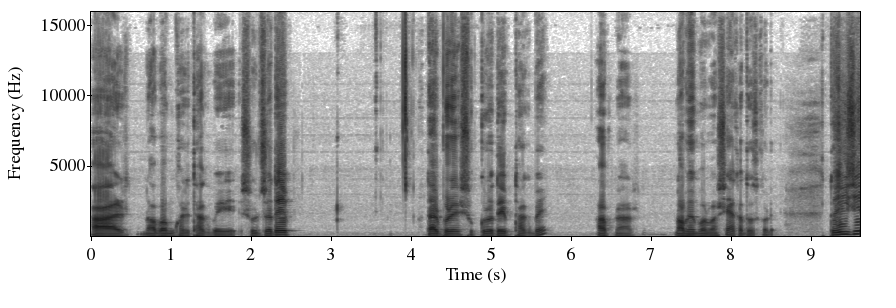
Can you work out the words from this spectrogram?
আর নবম ঘরে থাকবে সূর্যদেব। তারপরে শুক্রদেব থাকবে আপনার নভেম্বর মাসে একাদশ ঘরে। তো এই যে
